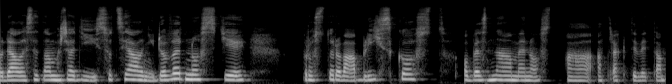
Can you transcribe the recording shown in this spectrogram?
e, dále se tam řadí sociální dovednosti, prostorová blízkost, obeznámenost a atraktivita.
